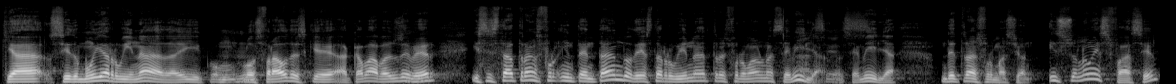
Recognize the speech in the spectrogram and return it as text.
que ha sido muy arruinada y con los fraudes que acababas de ver y se está intentando de esta ruina transformar una semilla, una semilla de transformación. Eso no es fácil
